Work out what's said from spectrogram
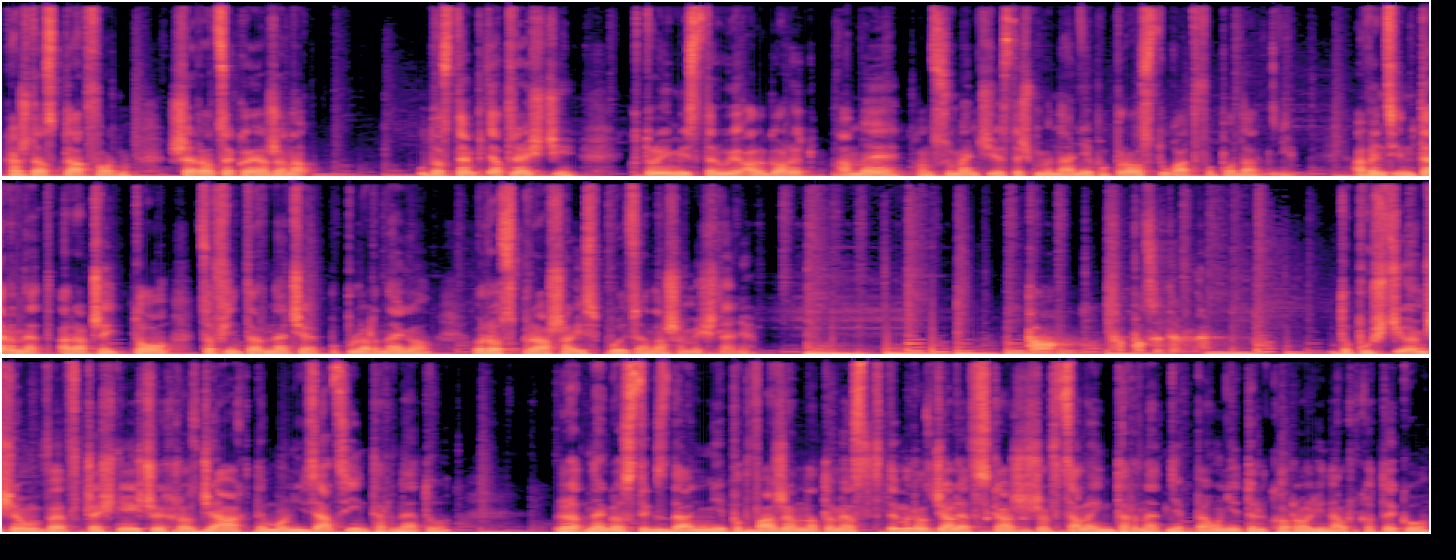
Każda z platform szeroce kojarzona udostępnia treści, którymi steruje algorytm, a my, konsumenci, jesteśmy na nie po prostu łatwo podatni. A więc internet, a raczej to, co w internecie popularnego, rozprasza i spłyca nasze myślenie. To, co pozytywne. Dopuściłem się we wcześniejszych rozdziałach demonizacji internetu. Żadnego z tych zdań nie podważam, natomiast w tym rozdziale wskażę, że wcale internet nie pełni tylko roli narkotyku,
